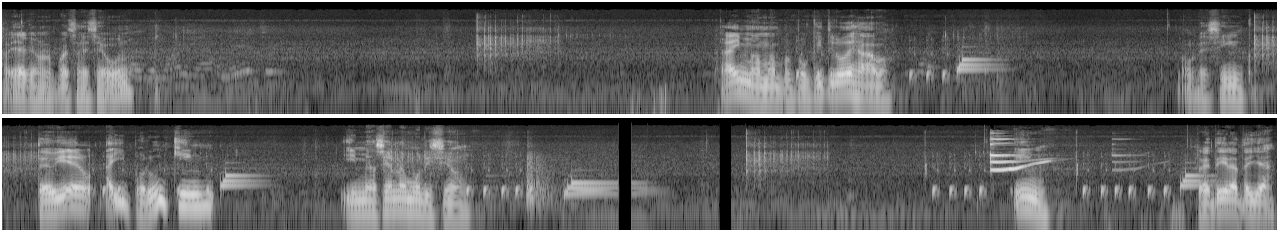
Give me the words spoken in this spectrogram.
Sabía que no le puede salir ese uno. Ay, mamá, por poquito lo dejaba. Doble 5. Te vieron, ay, por un king. Y me hacían la munición. In. Retírate ya.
